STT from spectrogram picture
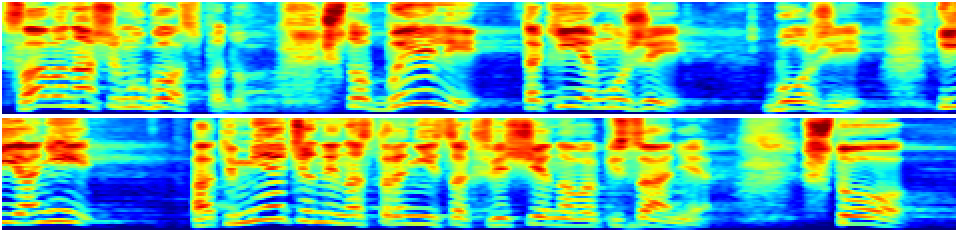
Слава нашему Господу, что были такие мужи Божьи, и они отмечены на страницах Священного Писания, что,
